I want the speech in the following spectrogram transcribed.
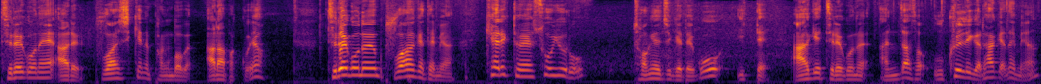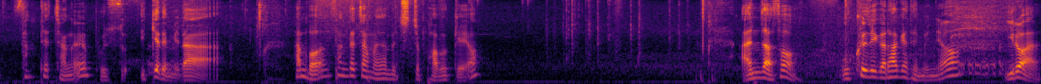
드래곤의 알을 부화시키는 방법을 알아봤고요. 드래곤은 부화하게 되면 캐릭터의 소유로 정해지게 되고 이때 악의 드래곤을 앉아서 우클릭을 하게 되면 상태창을 볼 수 있게 됩니다. 한번 상태창만 한번 직접 봐볼게요. 앉아서 우클릭을 하게 되면요. 이러한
